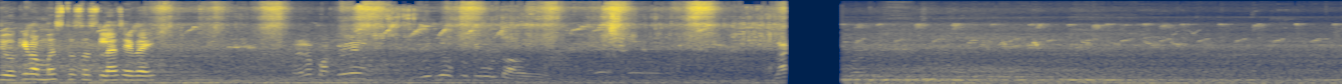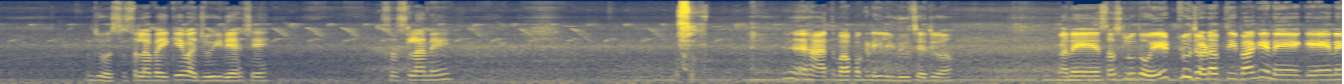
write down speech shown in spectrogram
જો કેવા મસ્ત સસલા છે ભાઈ. જો સસલાભાઈ કેવા જોઈ રહ્યા છે? સસલાને હાથમાં પકડી લીધું છે જો અને સસલું તો એટલું ઝડપથી ભાગે ને કે એને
